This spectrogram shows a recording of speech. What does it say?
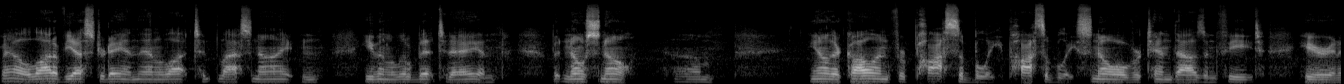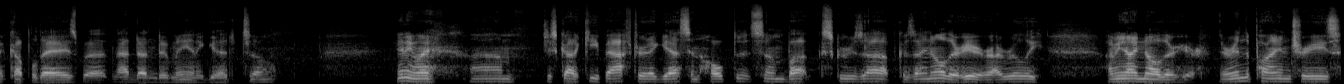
well, a lot of yesterday and then a lot last night and even a little bit today, and but no snow. Um, you know, they're calling for possibly, possibly snow over 10,000 feet here in a couple days, but that doesn't do me any good. So, anyway, um, just got to keep after it, I guess, and hope that some buck screws up because I know they're here. I really, I mean, I know they're here. They're in the pine trees,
